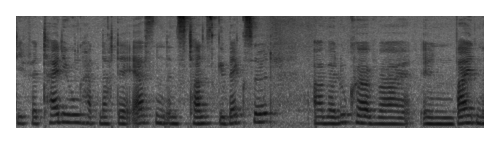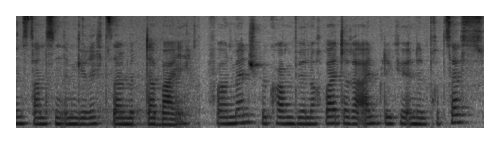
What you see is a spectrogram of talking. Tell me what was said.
Die Verteidigung hat nach der ersten Instanz gewechselt, aber Luca war in beiden Instanzen im Gerichtssaal mit dabei. Von Mensch bekommen wir noch weitere Einblicke in den Prozess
